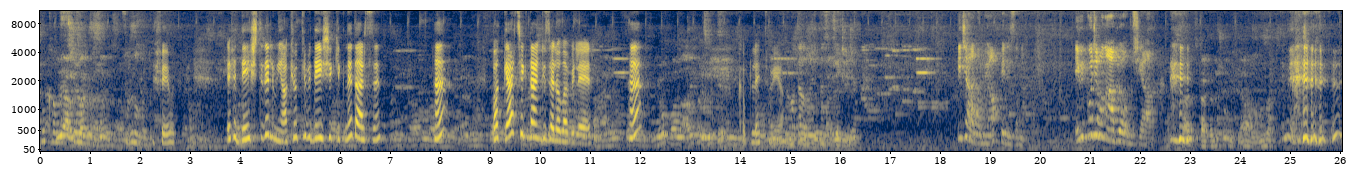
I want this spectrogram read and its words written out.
Çok havuz şey olurdu. Sorun olurdu. Efe'ye bak. Efe değiştirelim ya. Köklü bir değişiklik ne dersin? Ha? Bak gerçekten güzel olabilir. Ha? Kabul etmiyor. Hiç ağlamıyor. Aferin sana. Emin kocaman abi olmuş ya. Artık arkadaş olduk ya artık. Değil mi?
